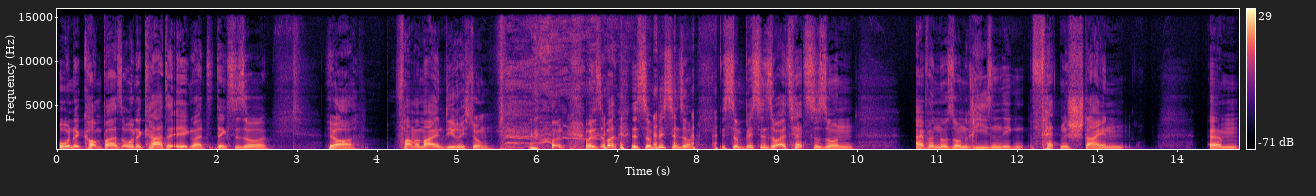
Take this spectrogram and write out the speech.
ohne Kompass, ohne Karte, irgendwas, denkst du so, ja, fahren wir mal in die Richtung. und, und es ist immer, es ist so ein bisschen so, ist so ein bisschen so, als hättest du so einen, einfach nur so einen riesigen, fetten Stein, ähm,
